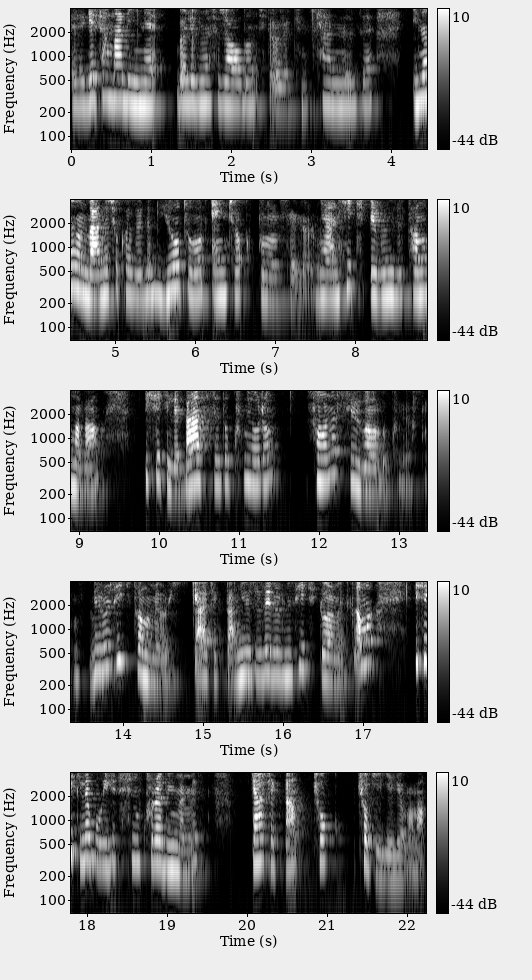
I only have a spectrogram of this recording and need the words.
E, geçenlerde yine böyle bir mesaj aldım. İşte özetiniz kendinizi. İnanın ben de çok özledim. YouTube'un en çok bunu seviyorum. Yani hiç birbirimizi tanımadan bir şekilde ben size dokunuyorum. Sonra siz bana dokunuyorsunuz. Birbirimizi hiç tanımıyoruz. Gerçekten yüz yüze birbirimizi hiç görmedik ama bir şekilde bu iletişimi kurabilmemiz gerçekten çok çok iyi geliyor bana.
